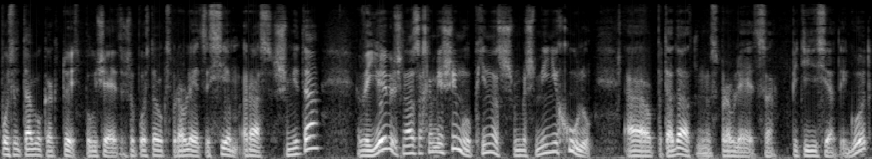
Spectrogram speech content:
После того, как, то есть получается, что после того, как справляется семь раз שמיטה, ויובל שנת החמישים הוא, בחינת שמיני כולו. А тогда справляется 50-й год,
